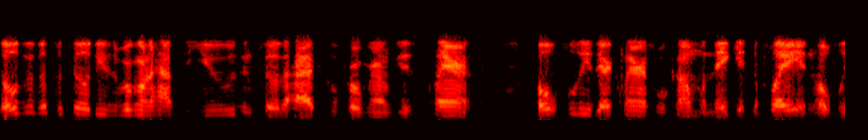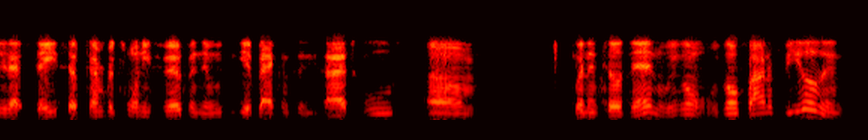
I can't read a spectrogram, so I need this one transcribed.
those are the facilities we're going to have to use until the high school program gets clearance. Hopefully, their clearance will come when they get to play, and hopefully that stays September 25th, and then we can get back into these high schools. Um, but until then, we're gonna we're gonna find a field and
